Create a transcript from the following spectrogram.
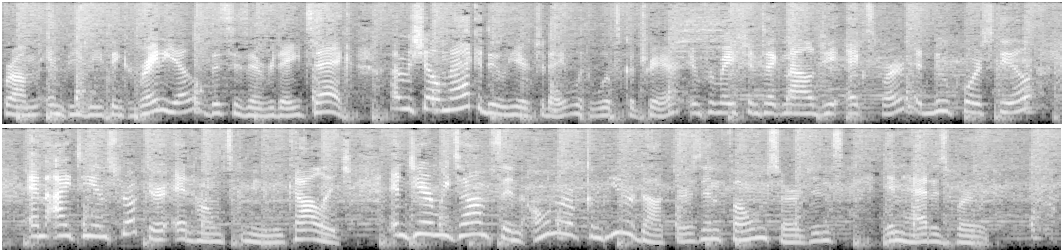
From MPB Think Radio, this is Everyday Tech. I'm Michelle McAdoo here today with Woods Cottrell, information technology expert at Nucor Steel and IT instructor at Holmes Community College, and Jeremy Thompson, owner of Computer Doctors and Phone Surgeons in Hattiesburg.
